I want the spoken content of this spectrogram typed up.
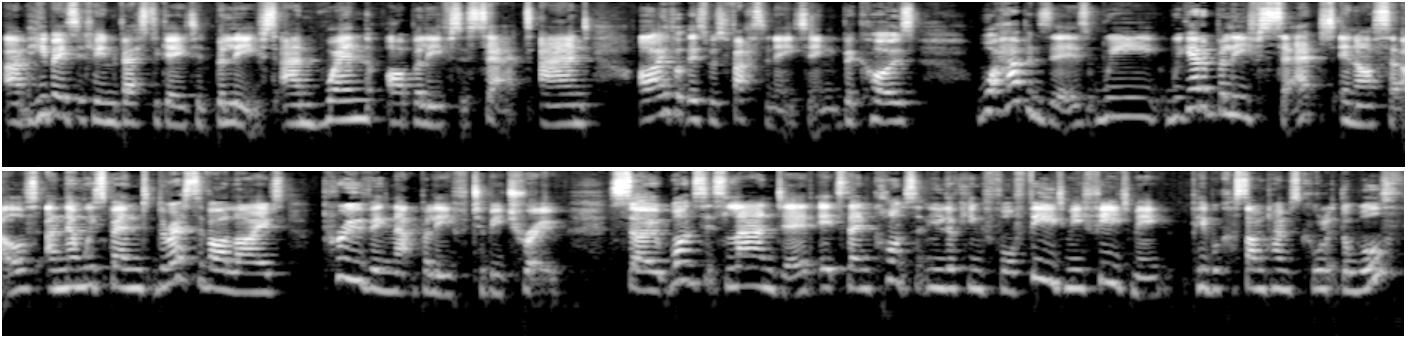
um, he basically investigated beliefs and when our beliefs are set. And I thought this was fascinating because what happens is we we get a belief set in ourselves and then we spend the rest of our lives proving that belief to be true. So once it's landed it's then constantly looking for feed me feed me. People sometimes call it the wolf.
